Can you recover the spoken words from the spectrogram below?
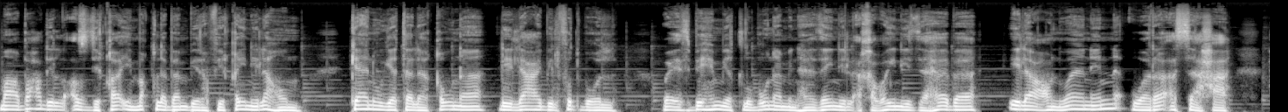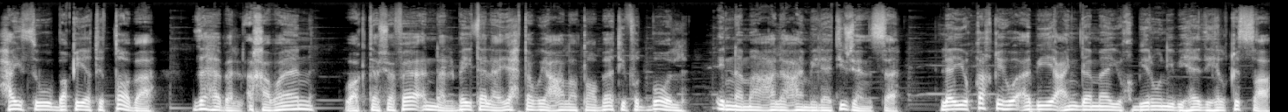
مع بعض الأصدقاء مقلبا برفيقين لهم كانوا يتلاقون للعب الفوتبول وإذ بهم يطلبون من هذين الأخوين الذهاب إلى عنوان وراء الساحة حيث بقيت الطابة. ذهب الأخوان واكتشفا أن البيت لا يحتوي على طابات فوتبول. إنما على عاملات جنس لا يقهقه أبي عندما يخبرني بهذه القصة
